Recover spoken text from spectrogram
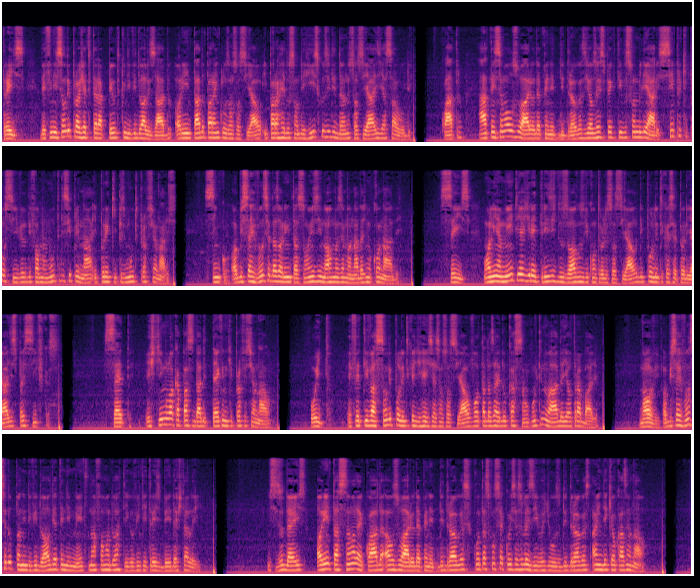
3. Definição de projeto terapêutico individualizado, orientado para a inclusão social e para a redução de riscos e de danos sociais e à saúde. 4. A atenção ao usuário ou dependente de drogas e aos respectivos familiares, sempre que possível, de forma multidisciplinar e por equipes multiprofissionais. 5. Observância das orientações e normas emanadas no CONAD. 6. O alinhamento e as diretrizes dos órgãos de controle social de políticas setoriais específicas. 7. Estímulo à capacidade técnica e profissional. 8. Efetivação de políticas de reinserção social voltadas à educação continuada e ao trabalho. 9. Observância do plano individual de atendimento na forma do artigo 23b desta lei. Inciso 10 orientação adequada ao usuário dependente de drogas quanto às consequências lesivas do uso de drogas, ainda que ocasional.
